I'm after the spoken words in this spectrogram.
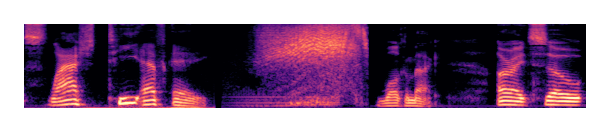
slash TFA. Welcome back. All right, so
